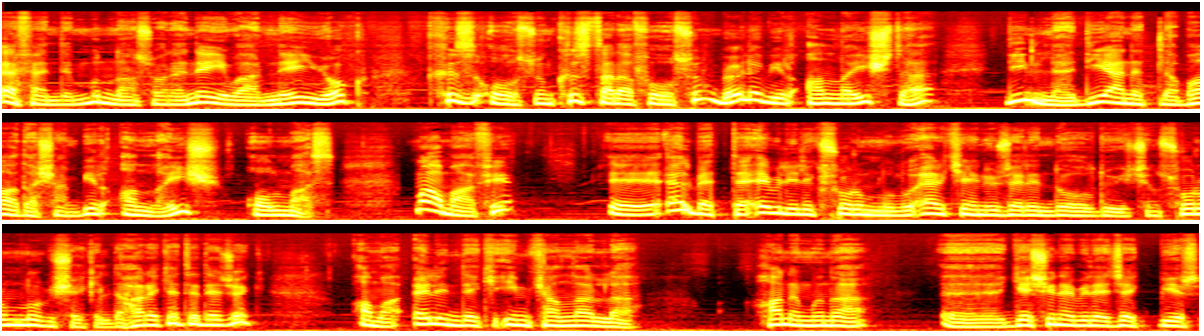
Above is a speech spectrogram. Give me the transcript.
Efendim bundan sonra neyi var neyi yok kız olsun kız tarafı olsun böyle bir anlayış da dinle, diyanetle bağdaşan bir anlayış olmaz. Mamafi e, elbette evlilik sorumluluğu erkeğin üzerinde olduğu için sorumlu bir şekilde hareket edecek ama elindeki imkanlarla hanımına e, geçinebilecek bir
